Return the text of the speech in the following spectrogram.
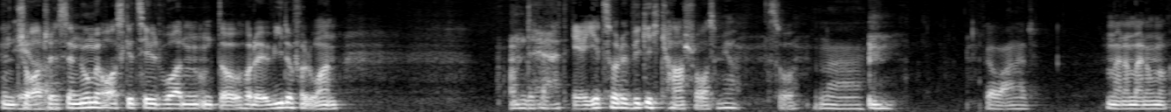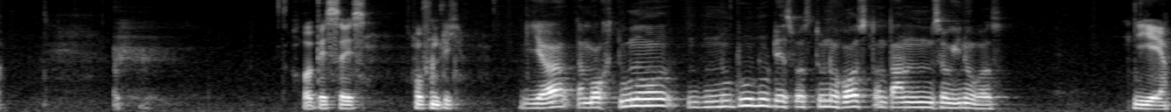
in Ja. Georgia ist er nur mehr ausgezählt worden und da hat er wieder verloren. Und er hat, er, jetzt hat er wirklich keine Chance mehr. So, Nein. Ich glaube auch nicht. meiner Meinung nach. Aber besser ist, hoffentlich. Ja, dann mach du noch, nur du noch das, was du noch hast und dann sag ich noch was. Yeah.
